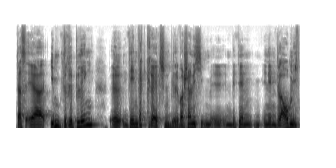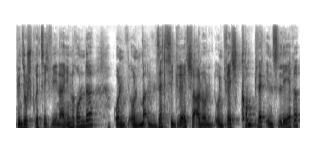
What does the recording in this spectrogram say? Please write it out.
dass er im Dribbling äh, den weggrätschen will. Wahrscheinlich äh, mit dem, in dem Glauben, ich bin so spritzig wie in der Hinrunde und, und setzt die Grätsche an und, und grätscht komplett ins Leere,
